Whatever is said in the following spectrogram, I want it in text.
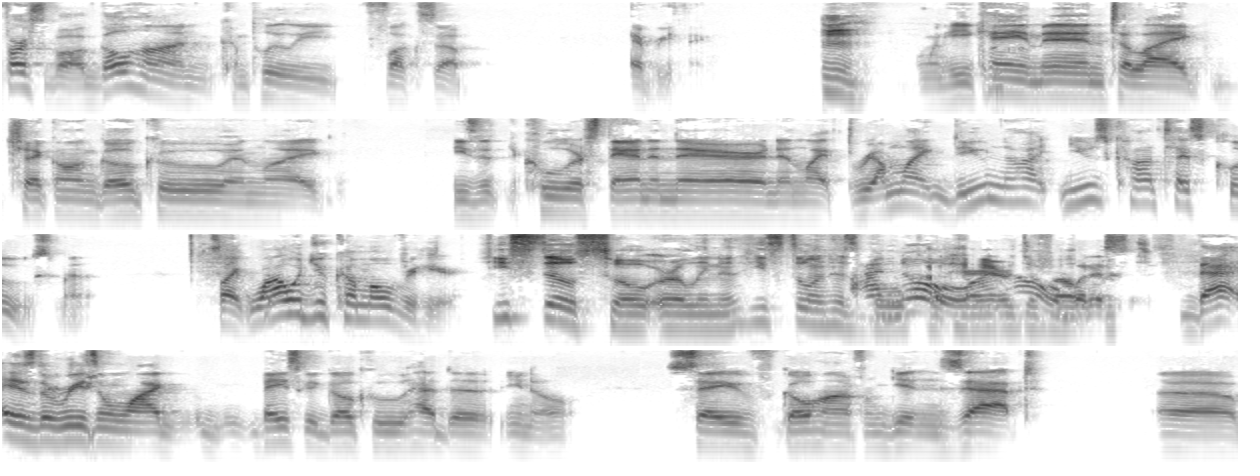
first of all gohan completely fucks up everything Mm. when he came in to like check on goku and like he's a cooler standing there and then like three i'm like do you not use context clues man it's like why would you come over here he's still so early. In, he's still in his i Goku know, I hair know but development. it's, that is the reason why basically goku had to you know save gohan from getting zapped uh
